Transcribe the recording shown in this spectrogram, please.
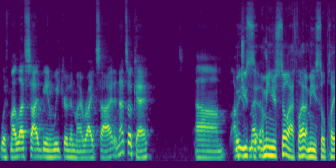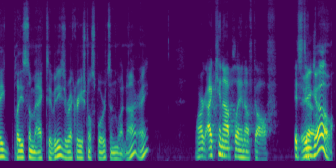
with my left side being weaker than my right side, and that's okay. Um, but you, I mean, you're still athletic. I mean, you still play play some activities, recreational sports, and whatnot, right? Mark, I cannot play enough golf. It's there. Terrible. You go.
